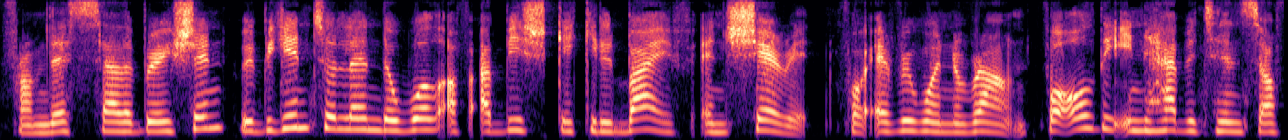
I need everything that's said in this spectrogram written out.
From this celebration, we begin to learn the world of Abishkekilbayev and share it for everyone around, for all the inhabitants of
